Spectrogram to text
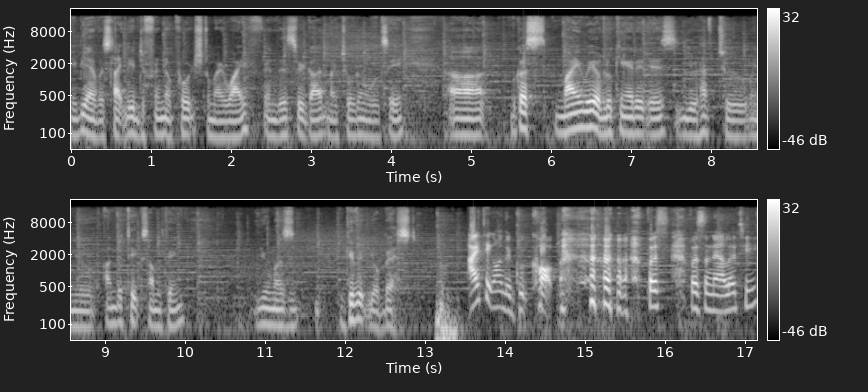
maybe I have a slightly different approach to my wife in this regard, my children will say. Uh, because my way of looking at it is you have to, when you undertake something, you must give it your best. I take on the good cop personality.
